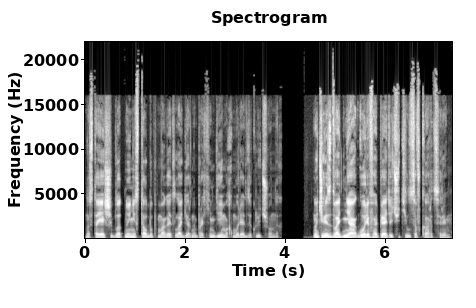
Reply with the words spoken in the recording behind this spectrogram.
настоящий блатной не стал бы помогать лагерным прохиндеям охмурять заключенных. Но через два дня Горев опять очутился в карцере.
